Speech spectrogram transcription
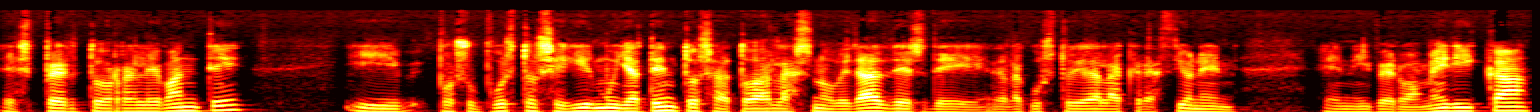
experto relevante y por supuesto seguir muy atentos a todas las novedades de, la custodia de la creación en, en Iberoamérica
